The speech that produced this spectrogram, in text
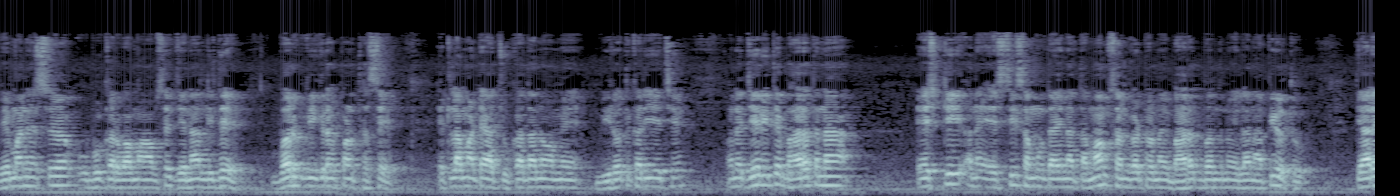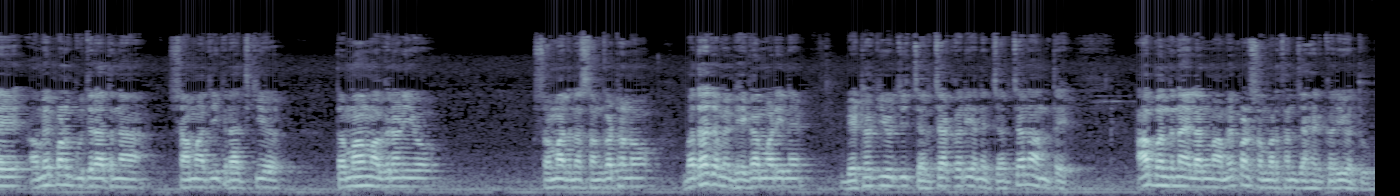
વૈમાનસ્ય ઊભું કરવામાં આવશે, જેના લીધે વર્ગ વિગ્રહ પણ થશે. એટલા માટે આ ચુકાદાનો અમે વિરોધ કરીએ છીએ. અને જે રીતે ભારતના એસટી અને એસસી સમુદાયના તમામ સંગઠનોએ ભારત બંધનું એલાન આપ્યું હતું ત્યારે અમે પણ ગુજરાતના સામાજિક, રાજકીય તમામ અગ્રણીઓ, સમાજના સંગઠનો બધા જ અમે ભેગા મળીને બેઠક યોજી ચર્ચા કરી અને ચર્ચાના અંતે આ બંધના એલાનમાં અમે પણ સમર્થન જાહેર કર્યું હતું.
